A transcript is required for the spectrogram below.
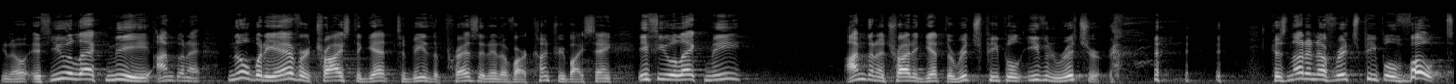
You know, if you elect me, I'm going to, nobody ever tries to get to be the president of our country by saying, if you elect me, I'm going to try to get the rich people even richer. Because not enough rich people vote.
